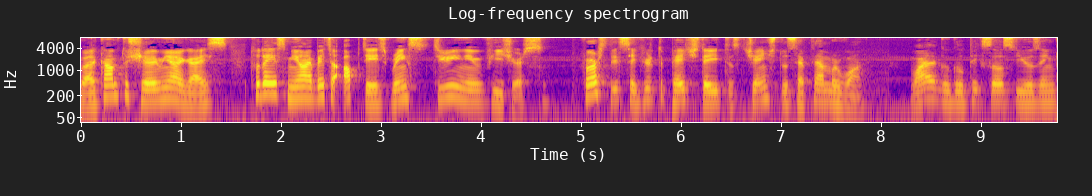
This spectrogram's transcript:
Welcome to Xiaomiui guys. Today's MIUI beta update brings three new features. First, the security patch date is changed to September 1, while Google Pixel's using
